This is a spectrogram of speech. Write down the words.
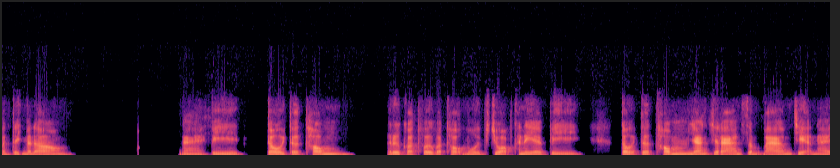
បន្តិចម្ដងណែពី តូចទៅធំឬក៏ធ្វើវត្ថុមួយភ្ជាប់គ្នាពីតូចទៅធំយ៉ាងច្រើនសម្បើមជាអនេក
